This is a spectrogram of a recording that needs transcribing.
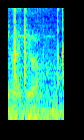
years ago.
